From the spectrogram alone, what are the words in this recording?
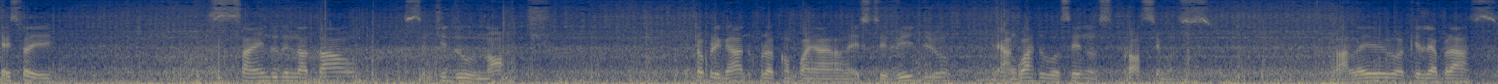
É isso aí. Saindo de Natal, sentido norte. Muito obrigado por acompanhar este vídeo e aguardo você nos próximos. Valeu, aquele abraço.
